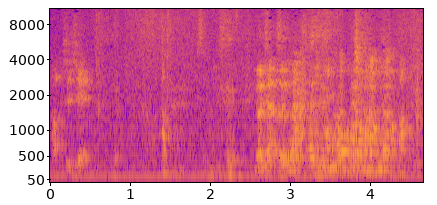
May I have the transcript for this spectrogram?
好，谢谢。啊？什么意思？有奖征答。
